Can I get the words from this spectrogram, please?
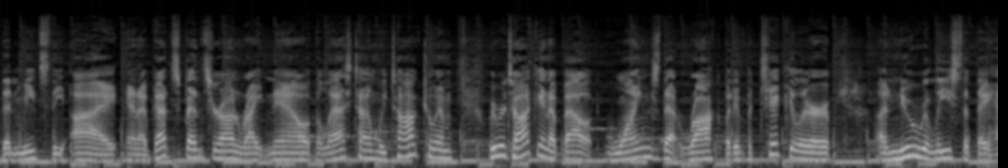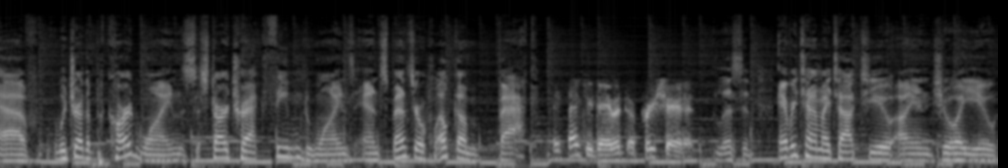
than meets the eye. And I've got Spencer on right now. The last time we talked to him, we were talking about wines that rock, but in particular, a new release that they have, which are the Picard wines, Star Trek themed wines. And Spencer, welcome back. Hey, thank you, David. Appreciate it. Listen, every time I talk to you, I enjoy you.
